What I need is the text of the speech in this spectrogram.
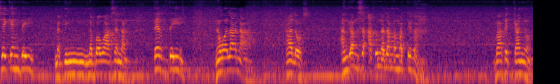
Second day, naging nabawasan na. Third day, nawala na. Halos. Hanggang sa ako na lang ang matira. Bakit kanyon?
